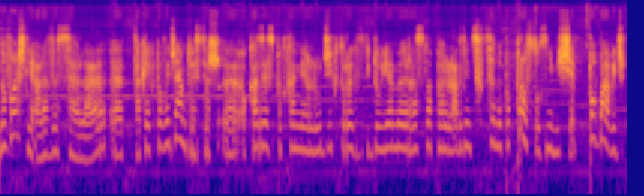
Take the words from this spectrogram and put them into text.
No właśnie, ale wesele, e, tak jak powiedziałam, to jest też e, okazja spotkania ludzi, których widujemy raz na parę lat, więc chcemy po prostu z nimi się pobawić,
